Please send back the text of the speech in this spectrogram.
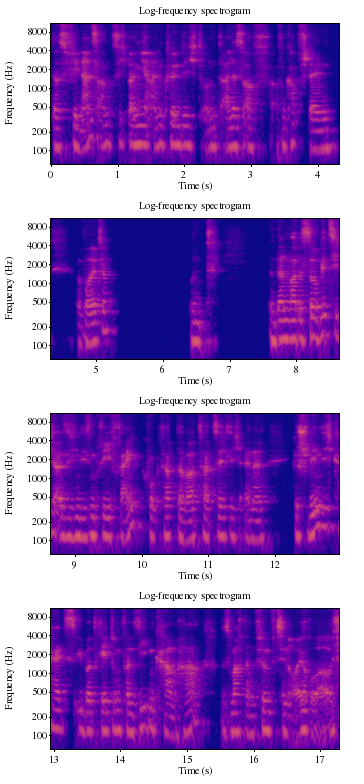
das Finanzamt sich bei mir ankündigt und alles auf, auf den Kopf stellen wollte. Und und dann war das so witzig, als ich in diesen Brief reingeguckt habe, da war tatsächlich eine Geschwindigkeitsübertretung von 7 km/h. Das macht dann 15 Euro aus.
